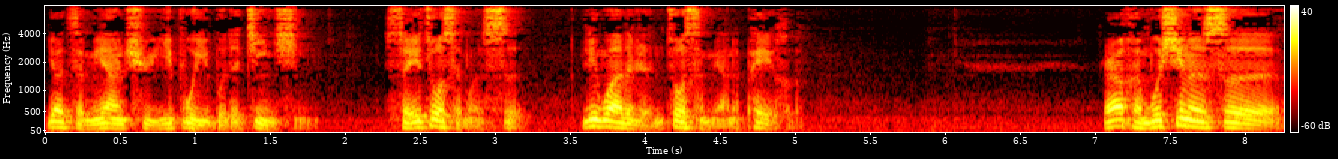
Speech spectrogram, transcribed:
要怎么样去一步一步的进行？谁做什么事，另外的人做什么样的配合？然而很不幸的是，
